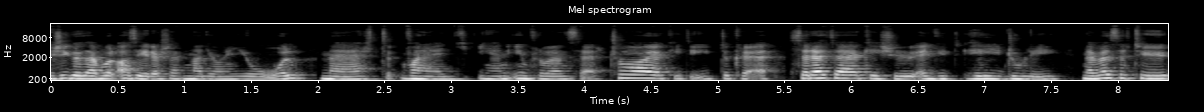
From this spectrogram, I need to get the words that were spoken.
és igazából azért esett nagyon jól, mert van egy ilyen influencer csaj, akit így tökre szeretek, és ő együtt Hey Julie nevezetű,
